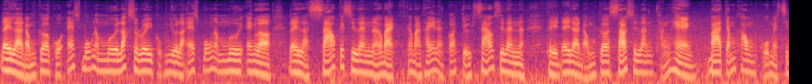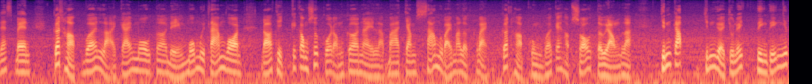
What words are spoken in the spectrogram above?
Đây là động cơ của S450 Luxury cũng như là S450L. Đây là 6 cái xi lanh nè các bạn. Các bạn thấy nè, có chữ 6 xi lanh nè. Thì đây là động cơ 6 xi lanh thẳng hàng 3.0 của Mercedes-Benz kết hợp với lại cái motor điện 48V. Đó, thì cái công suất của động cơ này là 367 mã lực các bạn. Kết hợp cùng với cái hộp số tự động là 9 cấp 9G Tronic tiên tiến nhất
